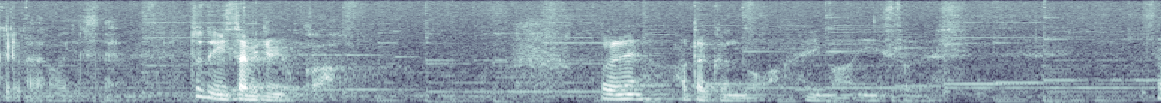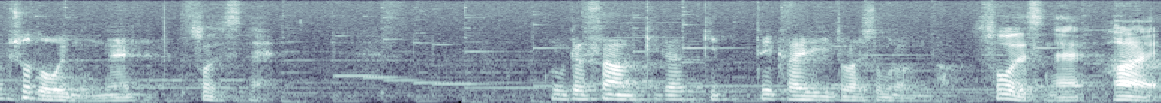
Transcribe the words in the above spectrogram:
来る方が多いですね。ちょっとインスタ見てみようか。これね畑君の今インスタですやっぱショート多いもんね。そうですね。このお客さん気が切って帰りに取らせてもらうんだ。そうですね。はい。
